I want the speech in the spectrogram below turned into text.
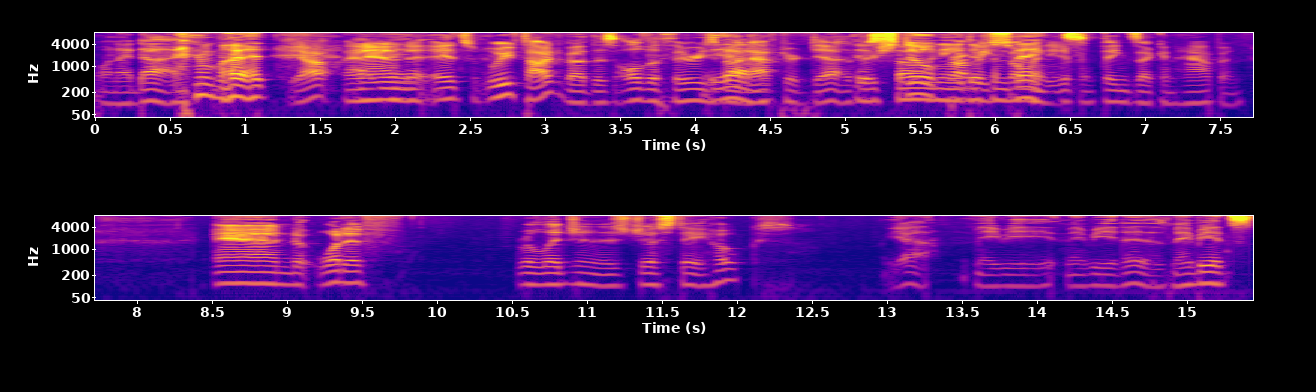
when I die but yeah, I and mean- it's we've talked about this all the theories about after death. There's, There's so still many probably so many different things that can happen. And what if religion is just a hoax? yeah maybe maybe it is maybe it's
